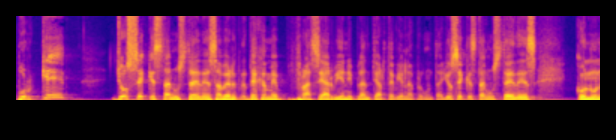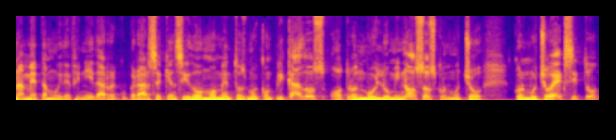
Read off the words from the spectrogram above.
¿por qué yo sé que están ustedes, a ver, déjame frasear bien y plantearte bien la pregunta. Yo sé que están ustedes con una meta muy definida, recuperarse, que han sido momentos muy complicados, otros muy luminosos, con mucho, con mucho éxito,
